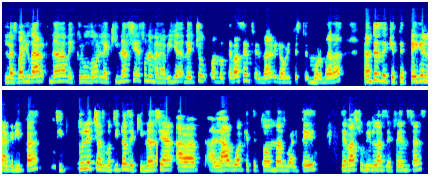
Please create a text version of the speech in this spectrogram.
las va a ayudar, nada de crudo. La equinacia es una maravilla, de hecho, cuando te vas a enfermar, yo ahorita estoy mormada, antes de que te pegue la gripa, si tú le echas gotitas de equinacia a- al agua que te tomas o al té, te va a subir las defensas.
